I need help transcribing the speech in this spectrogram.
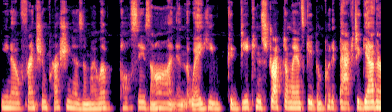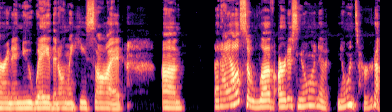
you know, French Impressionism. I love Paul Cezanne and the way he could deconstruct a landscape and put it back together in a new way that only he saw it. Um, but I also love artists no one no one's heard of.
